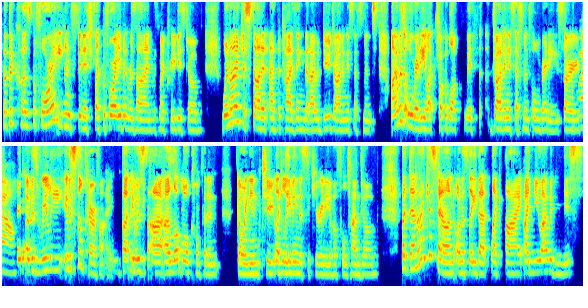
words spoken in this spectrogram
But because before I even finished, like before I even resigned with my previous job, when I just started advertising that I would do driving assessments, I was already like chock a block with driving assessments already. So oh, wow. I, I, was really, it was still terrifying, but it was uh, a lot more confident going into like leaving the security of a full time job. But then I just found honestly that like I I knew I would miss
